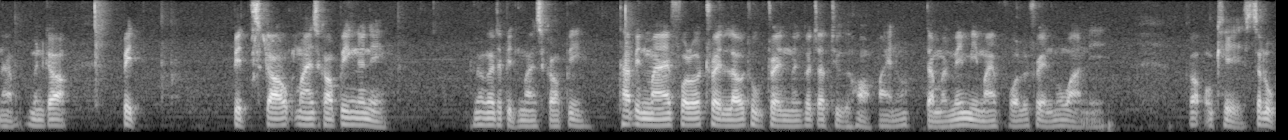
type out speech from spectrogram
นะครับมันก็ปิดปิด scalp ไม้ scalping นั่นเองมันก็จะปิดไม้ scalping ถ้าเป็นไม้ follow trend แล้วถูกเทรนมันก็จะถือหอกไปเนาะแต่มันไม่มีไม้ follow trend เมื่อวานนี้ ก็โอเคสรุป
